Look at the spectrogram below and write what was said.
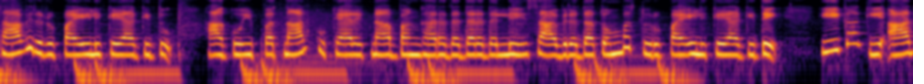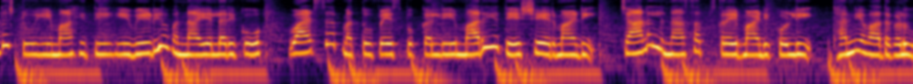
ಸಾವಿರ ರೂಪಾಯಿ ಇಳಿಕೆಯಾಗಿದ್ದು ಹಾಗೂ ಇಪ್ಪತ್ನಾಲ್ಕು ಕ್ಯಾರೆಟ್ನ ಬಂಗಾರದ ದರದಲ್ಲಿ ಸಾವಿರದ ತೊಂಬತ್ತು ರೂಪಾಯಿ ಇಳಿಕೆಯಾಗಿದೆ. ಹೀಗಾಗಿ ಆದಷ್ಟು ಈ ಮಾಹಿತಿ ಈ ವಿಡಿಯೋವನ್ನು ಎಲ್ಲರಿಗೂ ವಾಟ್ಸಪ್ ಮತ್ತು ಫೇಸ್ಬುಕ್ಕಲ್ಲಿ ಮರೆಯದೆ ಶೇರ್ ಮಾಡಿ. ಚಾನಲನ್ನು ಸಬ್ಸ್ಕ್ರೈಬ್ ಮಾಡಿಕೊಳ್ಳಿ. ಧನ್ಯವಾದಗಳು.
